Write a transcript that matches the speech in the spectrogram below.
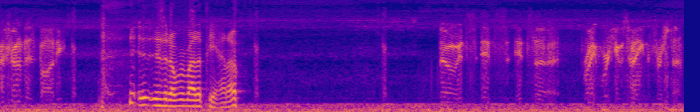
I found his body. Is it over by the piano? No, it's it's it's uh right where he was hiding the first time.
